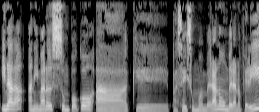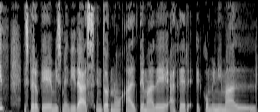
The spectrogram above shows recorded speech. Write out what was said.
Y nada, animaros un poco a que paséis un buen verano, un verano feliz. Espero que mis medidas en torno al tema de hacer eco minimal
